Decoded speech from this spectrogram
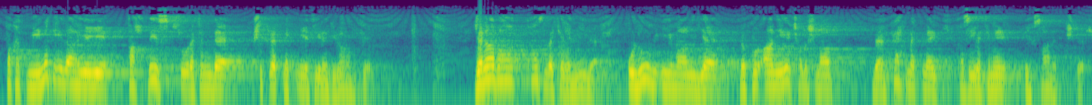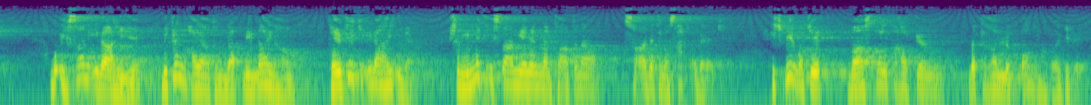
Fakat nimet ilahiyeyi tahdis suretinde şükretmek niyetiyle diyorum ki, Cenab-ı Hak faz ve keremiyle ulûm imaniye ve Kur'aniye çalışmak ve fehmetmek faziletini ihsan etmiştir. Bu ihsan ilahiyi bütün hayatımda lillahi ham, tevfik ilahi ile şu millet-i İslamiye'nin menfaatına, saadetine sarf ederek hiçbir vakit vasıtayı tahakküm ve tahallük olmadığı gibi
